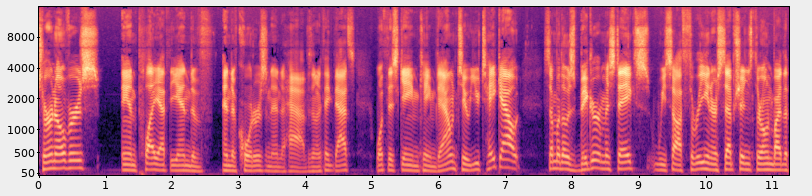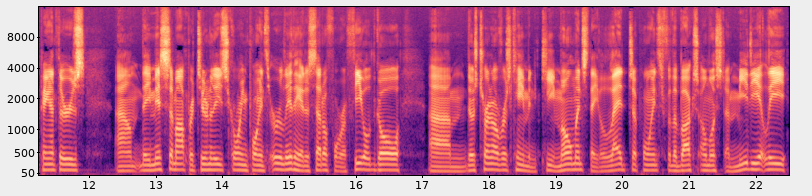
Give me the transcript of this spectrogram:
turnovers and play at the end of end of quarters and end of halves. And I think that's what this game came down to. You take out some of those bigger mistakes. We saw three interceptions thrown by the Panthers. Um, they missed some opportunities scoring points early. They had to settle for a field goal. Um, those turnovers came in key moments. They led to points for the Bucks almost immediately.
